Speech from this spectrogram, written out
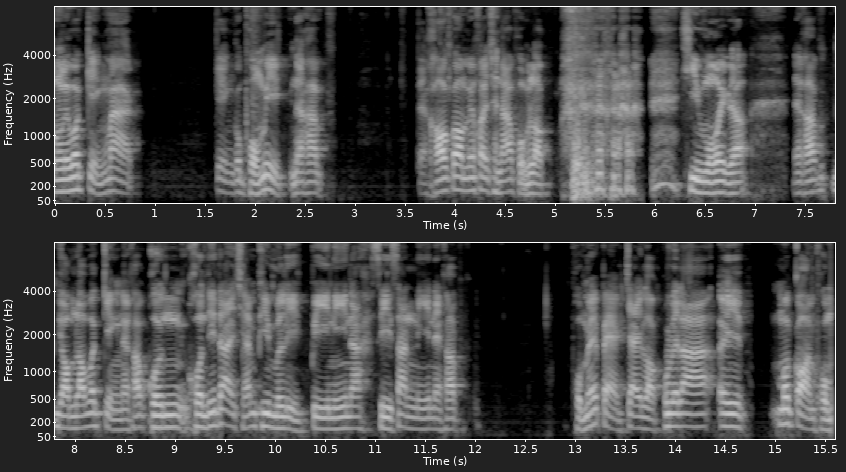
รงๆเลยว่าเก่งมาก เก่งกว่าผมอีกนะครับ แต่เขาก็ไม่ค่อยชนะผมหรอกขี้โมอีกแล้วนะครับ ยอมรับว่าเก่งนะครับ คนคนที่ได้แชมป์พรีเมียร์ลีกปีนี้นะซีซั่นนี้นะครับ ผมไม่แปลกใจหรอกเวลาเอยเมื่อก่อนผม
